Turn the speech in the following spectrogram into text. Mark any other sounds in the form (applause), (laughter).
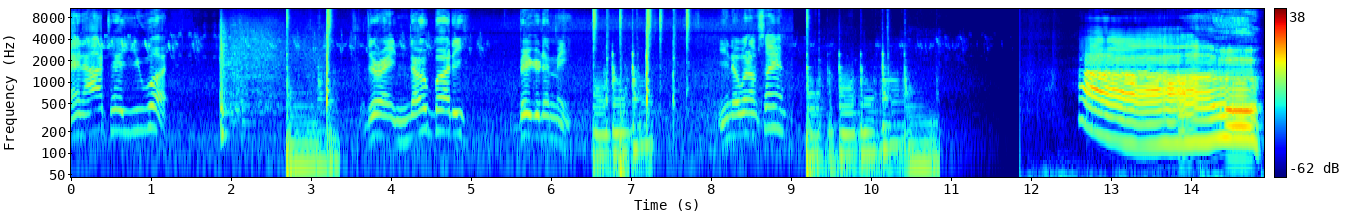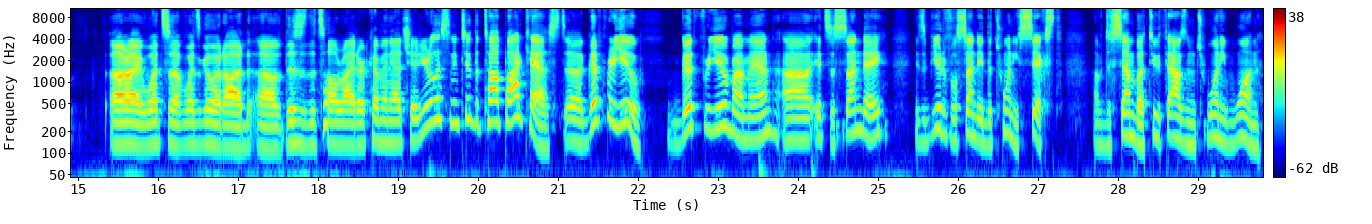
And I tell you what, there ain't nobody bigger than me. You know what I'm saying? Ah. All right, what's up? What's going on? Uh, this is the Tall Rider coming at you. You're listening to the Tall Podcast. Uh, good for you. Good for you, my man. Uh, it's a Sunday. It's a beautiful Sunday, the 26th of December, 2021.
